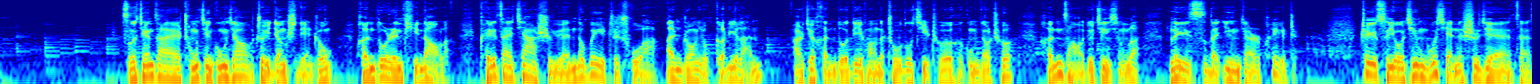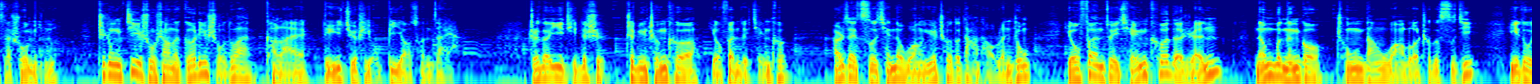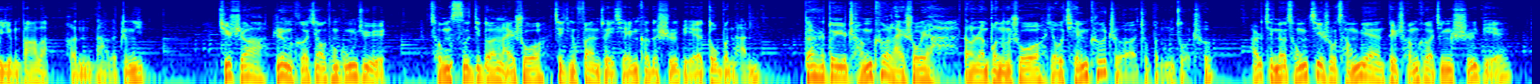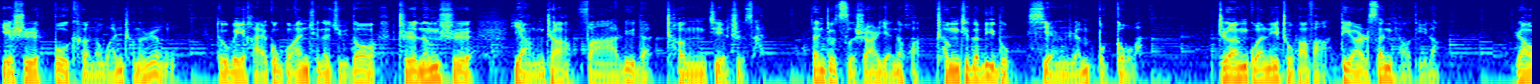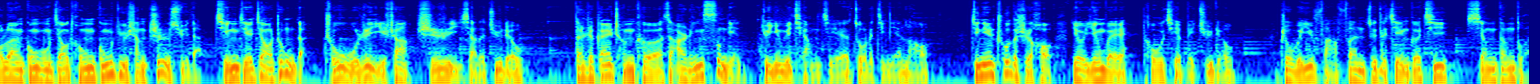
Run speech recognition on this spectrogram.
此前在重庆公交坠江事件中，很多人提到了可以在驾驶员的位置处啊安装有隔离栏，而且很多地方的出租汽车和公交车很早就进行了类似的硬件配置。这次有惊无险的事件再次说明了这种技术上的隔离手段，看来的确是有必要存在呀。值得一提的是，这名乘客有犯罪前科，而在此前的网约车的大讨论中，有犯罪前科的人。能不能够充当网络车的司机，一度引发了很大的争议。其实啊，任何交通工具，从司机端来说进行犯罪前科的识别都不难，但是对于乘客来说呀，当然不能说有前科者就不能坐车。而且呢，从技术层面对乘客进行识别也是不可能完成的任务。对危害公共安全的举动，只能是仰仗法律的惩戒制裁。但就此事而言的话，惩戒的力度显然不够啊。治安管理处罚法第二十三条提到，扰乱公共交通工具上秩序的，情节较重的，处五日以上十日以下的拘留。但是该乘客在二零一四年就因为抢劫坐了几年牢，今年初的时候又因为偷窃被拘留，这违法犯罪的间隔期相当短。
